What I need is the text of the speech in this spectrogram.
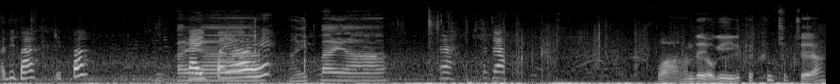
어디 봐. 이뻐? 이뻐요. 나 이뻐요, 해? 아, 이뻐요. 자, 가자. 와, 근데 여기 이렇게 큰 축제야?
